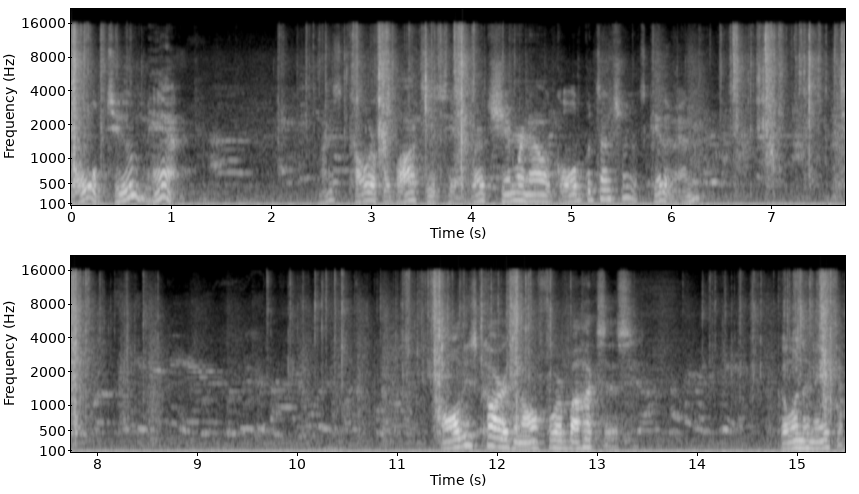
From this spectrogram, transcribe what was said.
gold too, man. Nice colorful boxes here. Red shimmer now gold potentially. Let's get it, man. All these cards in all four boxes. Going to Nathan.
